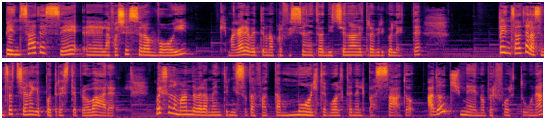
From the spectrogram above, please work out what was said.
Pensate se eh, la facessero a voi che magari avete una professione tradizionale, tra virgolette, Pensate alla sensazione che potreste provare. Questa domanda veramente mi è stata fatta molte volte nel passato, ad oggi meno per fortuna,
